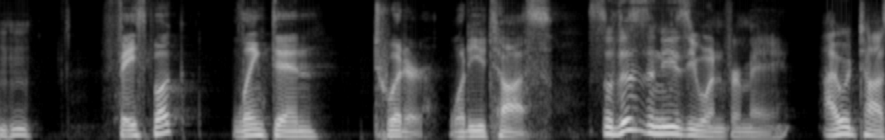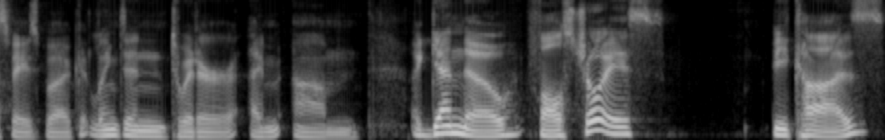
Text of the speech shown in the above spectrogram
Mm-hmm. Facebook, LinkedIn, Twitter. What do you toss? So this is an easy one for me. I would toss Facebook, LinkedIn, Twitter. I'm um again though, false choice because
